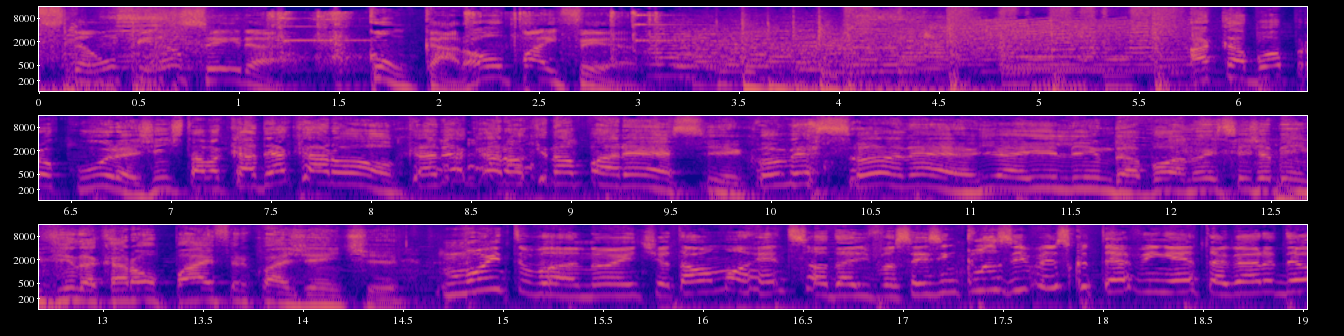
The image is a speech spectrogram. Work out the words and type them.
Gestão Financeira, com Carol Pfeiffer. Acabou a procura. A gente tava, cadê a Carol? Cadê a Carol que não aparece? Começou, né? E aí, linda? Boa noite, seja bem-vinda, Carol Pfeiffer com a gente. Muito boa noite. Eu tava morrendo de saudade de vocês. Inclusive, eu escutei a vinheta, agora deu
